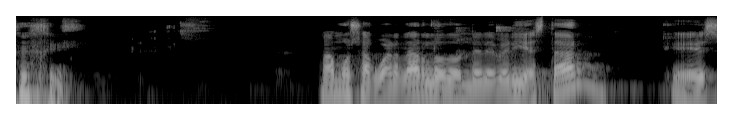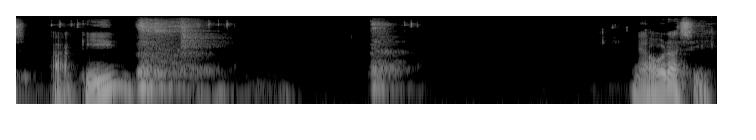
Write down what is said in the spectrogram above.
Vamos a guardarlo donde debería estar, que es aquí. Y ahora sí.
